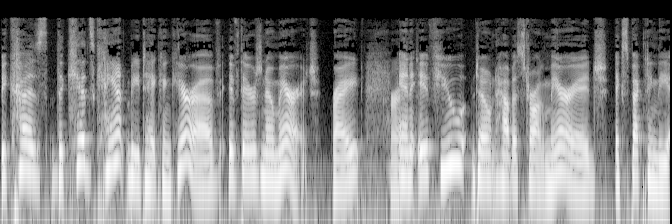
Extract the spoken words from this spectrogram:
because the kids can't be taken care of if there's no marriage, right? Correct. And if you don't have a strong marriage, expecting the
